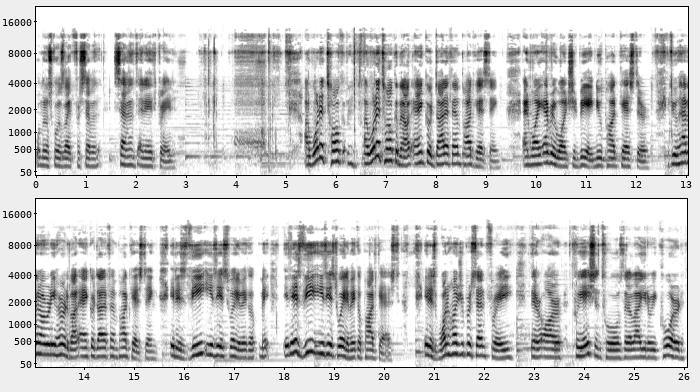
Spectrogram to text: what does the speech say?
what middle school is like for seventh, seventh and eighth grade. I want to talk I want to talk about Anchor.fm podcasting and why everyone should be a new podcaster. If you haven't already heard about Anchor.fm podcasting, it is the easiest way to make a make, it is the easiest way to make a podcast. It is 100% free. there are creation tools that allow you to record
